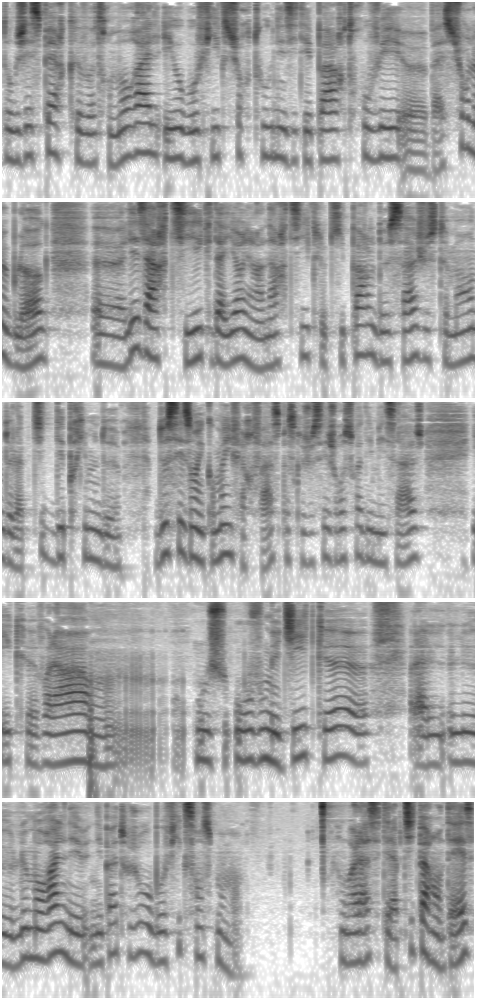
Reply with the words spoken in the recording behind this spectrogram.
donc j'espère que votre morale est au beau fixe. Surtout, n'hésitez pas à retrouver euh, bah, sur le blog euh, les articles. D'ailleurs, il y a un article qui parle de ça justement, de la petite déprime de, de saison et comment y faire face, parce que je sais, je reçois des messages et que voilà, où, vous me dites que le, le moral n'est pas toujours au beau fixe en ce moment. Voilà, c'était la petite parenthèse.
